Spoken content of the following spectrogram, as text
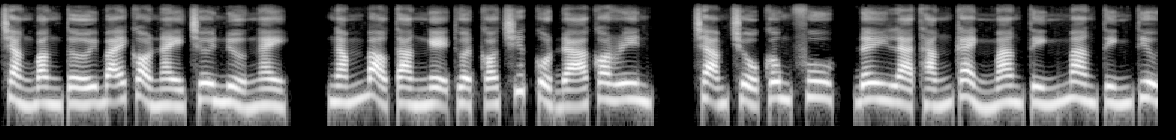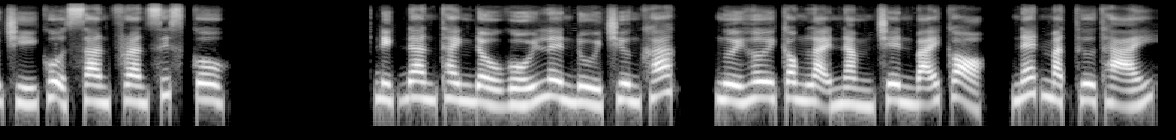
chẳng bằng tới bãi cỏ này chơi nửa ngày, ngắm bảo tàng nghệ thuật có chiếc cột đá Corin, chạm trổ công phu, đây là thắng cảnh mang tính mang tính tiêu chí của San Francisco. Địch đan thanh đầu gối lên đùi trương khác, người hơi cong lại nằm trên bãi cỏ, nét mặt thư thái.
